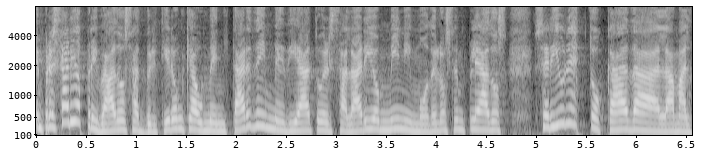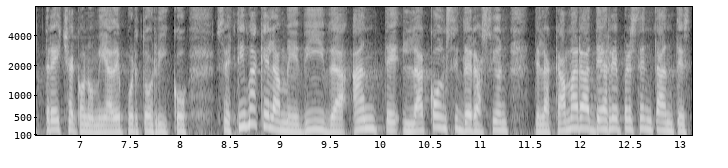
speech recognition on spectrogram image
Empresarios privados advirtieron que aumentar de inmediato el salario mínimo de los empleados sería una estocada a la maltrecha economía de Puerto Rico. Se estima que la medida ante la consideración de la Cámara de Representantes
